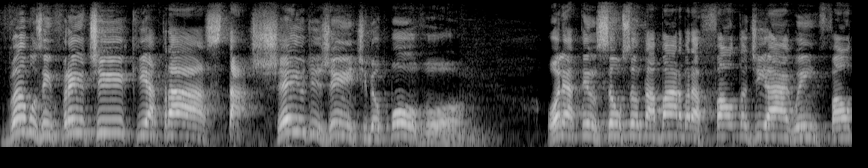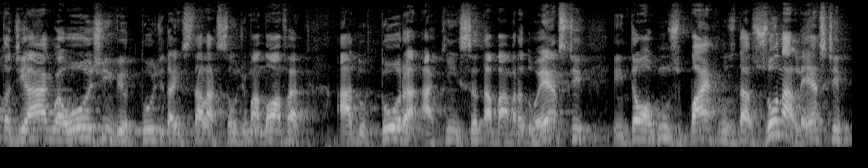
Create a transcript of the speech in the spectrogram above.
Vamos em frente, que atrás tá cheio de gente, meu povo. Olha, atenção Santa Bárbara, falta de água, hein? Falta de água hoje em virtude da instalação de uma nova adutora aqui em Santa Bárbara do Oeste. Então, alguns bairros da Zona Leste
